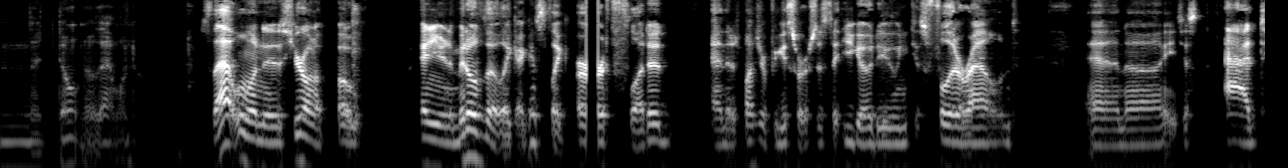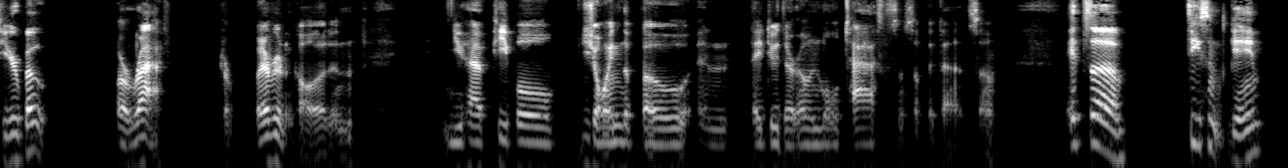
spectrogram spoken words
Mm, I don't know that one. So that one is you're on a boat and you're in the middle of the like I guess like Earth flooded, and there's a bunch of resources that you go do and you just float around, and uh, you just add to your boat or raft or whatever you want to call it, and you have people join the boat and they do their own little tasks and stuff like that. So it's a decent game.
